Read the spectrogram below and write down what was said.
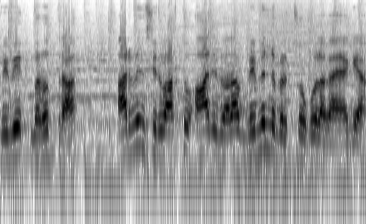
विवेक मल्होत्रा, अरविंद श्रीवास्तव आदि द्वारा विभिन्न वृक्षों को लगाया गया।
